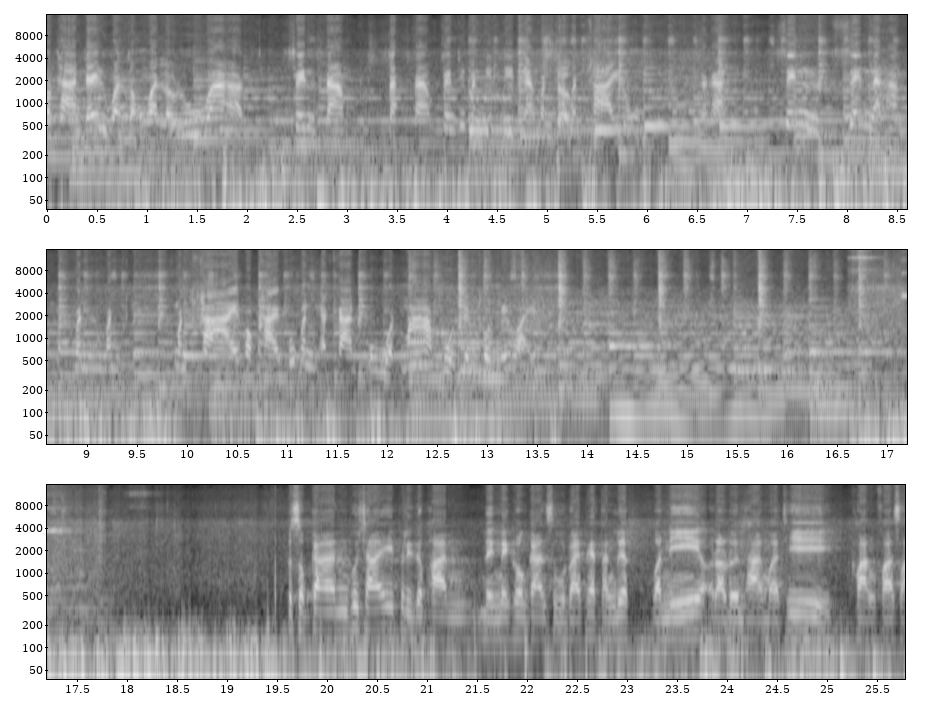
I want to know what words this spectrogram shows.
อทานได้วันสองวันเรารู้ว่าเส้นตามตาตามเส้นที่มันยิดๆเนี่ยมันครับ มันคลายลงนะคะ เส้นเส้นนะคะมันมันมันคลายพอคลายปุ๊บมันมีอาการปวดมากปวดจนทนไม่ไหว ประสบการณ์ผู้ใช้ผลิตภัณฑ์หนึ่งในโครงการสมุนไพรแพทย์ทางเลือก วันนี้เราเดินทางมาที่คลังฟ้าใส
